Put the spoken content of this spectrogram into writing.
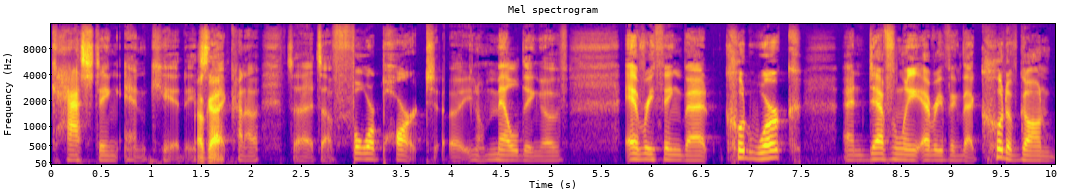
casting, and kid. It's Okay. that kind of it's a it's a four part uh, you know melding of everything that could work and definitely everything that could have gone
